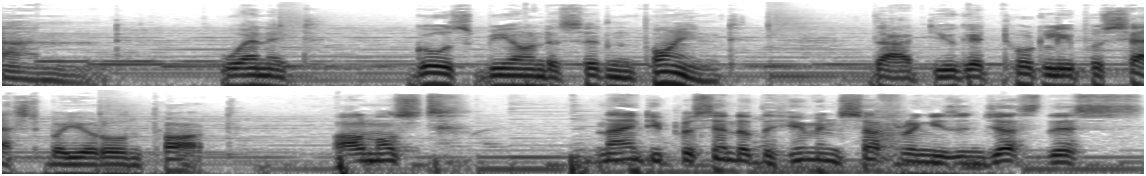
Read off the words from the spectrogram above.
And when it goes beyond a certain point, that you get totally possessed by your own thought. Almost ninety percent of the human suffering is in just this.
